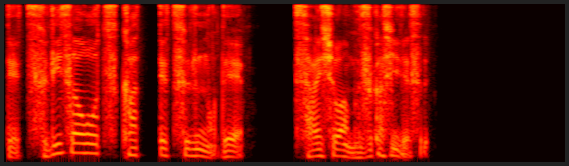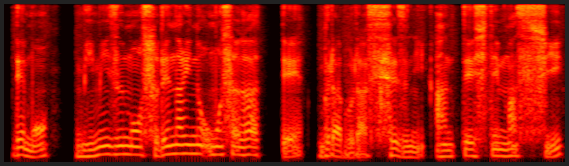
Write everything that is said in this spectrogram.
て釣り竿を使って釣るので最初は難しいです。でもミミズもそれなりの重さがあってブラブラせずに安定していますし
